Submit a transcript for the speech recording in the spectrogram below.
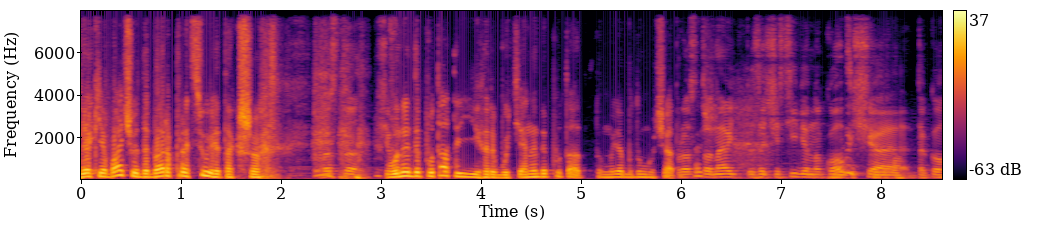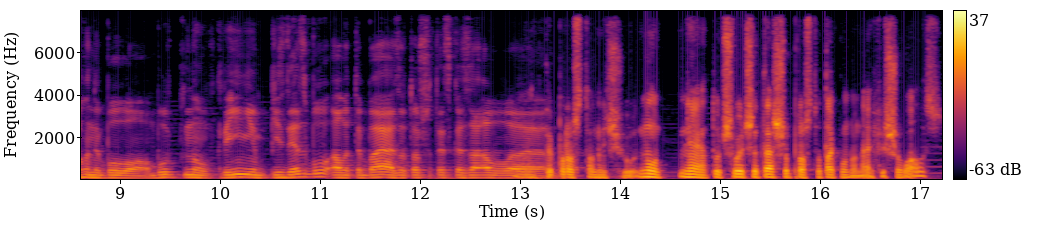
Як я бачу, ДБР працює, так що просто щоб вони депутати її гребуть, я не депутат, тому я буду мовчати. Просто знаєш. навіть за часів Ну, Януковича такого не було. Був ну в країні піздець був, але тебе за те, що ти сказав. е, Ти просто не чув. Ну, ні, тут швидше те, що просто так воно не афішувалось.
